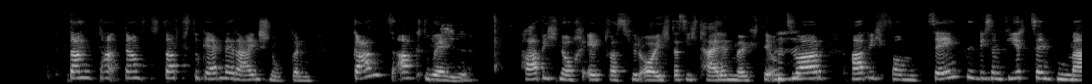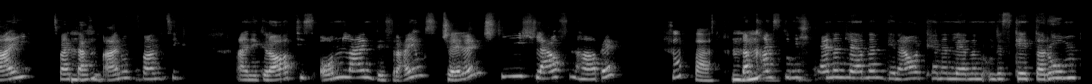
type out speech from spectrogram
dann, dann darfst du gerne reinschnuppern. Ganz aktuell habe ich noch etwas für euch, das ich teilen möchte. Und mhm. zwar habe ich vom 10. bis zum 14. Mai 2021 mhm. eine gratis Online-Befreiungs-Challenge, die ich laufen habe. Super. Mhm. Da kannst du mich kennenlernen, genauer kennenlernen. Und es geht darum,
